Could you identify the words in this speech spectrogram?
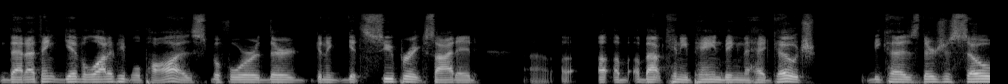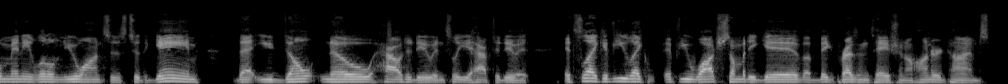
that I think give a lot of people pause before they're going to get super excited uh, about Kenny Payne being the head coach because there's just so many little nuances to the game that you don't know how to do until you have to do it. It's like if you like if you watch somebody give a big presentation a hundred times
